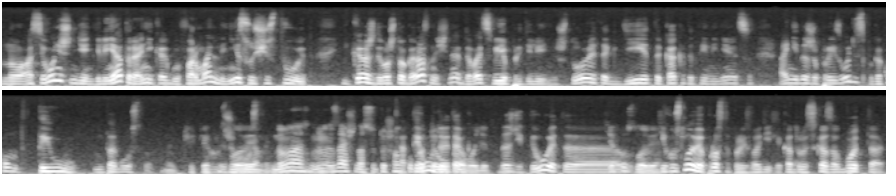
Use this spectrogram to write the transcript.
Но а сегодняшний день делиняторы, они как бы формально не существуют. И каждый во что гораздо начинает давать свои определения. Что это, где это, как это применяется. Они даже производятся по какому-то ТУ, не по ГОСТу. Ну, тех условиям. Ну, у нас, ну, знаешь, у нас тушенку А по ТУ это- проводят. Подожди, ТУ это... Тех условия. Тех условия просто производителя, который сказал, будет так.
